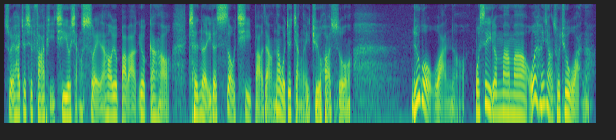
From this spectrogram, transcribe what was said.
所以他就是发脾气，又想睡，然后又爸爸又刚好成了一个受气包这样。那我就讲了一句话说：如果玩哦，我是一个妈妈，我也很想出去玩啊，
